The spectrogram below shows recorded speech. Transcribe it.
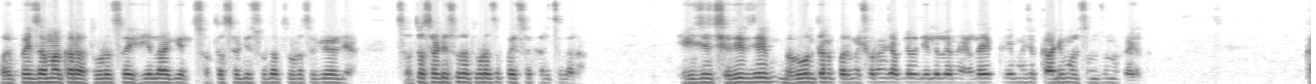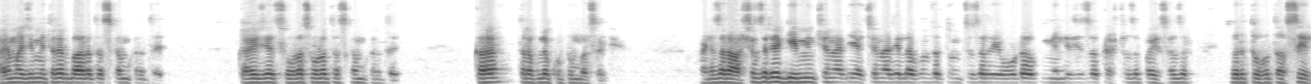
पै पै जमा करा थोडस हे लागेल स्वतःसाठी सुद्धा थोडस वेळ द्या. स्वतःसाठी सुद्धा थोडासा पैसा खर्च करा. हे जे शरीर जे भगवंतानं परमेश्वराने जे आपल्याला दिलेलं नाही ह्याला एक म्हणजे काडीमोल समजू नका याला. काय माझे मित्र बारा तास काम करतायत. काही जे सोळा सोळा तास काम करतायत. का? तर आपल्या कुटुंबासाठी. आणि जर अशा जर या गेमिंगच्या नादी याच्या नादी लागून जर तुमचं जर एवढं मेहनतीचा कष्टाचा पैसा जर व्यर्थ होत असेल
